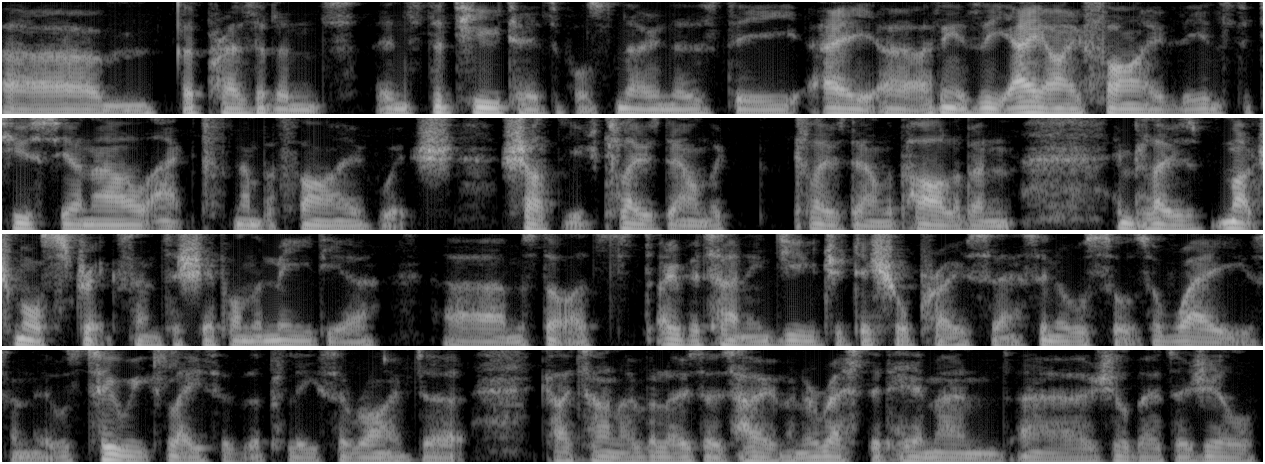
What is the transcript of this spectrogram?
um, the president instituted what's known as the A, uh, I think it's the AI five, the Institutional Act Number Five, which shut you closed down the closed down the parliament, imposed much more strict censorship on the media um, started overturning due judicial process in all sorts of ways. And it was two weeks later that the police arrived at Caetano Veloso's home and arrested him and uh, Gilberto Gil,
